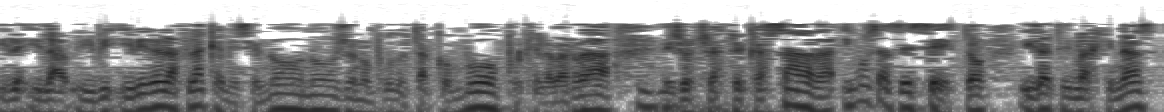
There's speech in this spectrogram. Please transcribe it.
y, y, viene la flaca y me dice, no, no, yo no puedo estar con vos, porque la verdad, yo ya estoy casada. Y vos haces esto, y ya te imaginás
